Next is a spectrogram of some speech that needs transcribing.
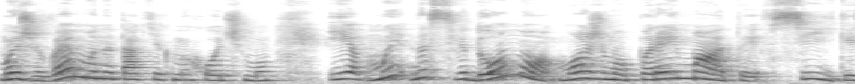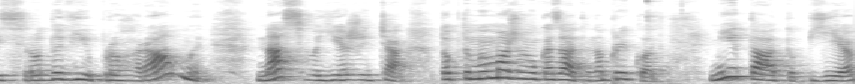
Ми живемо не так, як ми хочемо, і ми несвідомо можемо переймати всі якісь родові програми на своє життя. Тобто, ми можемо казати, наприклад, мій тато п'є,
